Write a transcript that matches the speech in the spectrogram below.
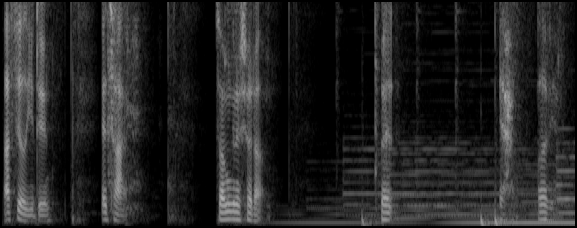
I feel you, dude. It's hot. So I'm going to shut up. But I love you.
